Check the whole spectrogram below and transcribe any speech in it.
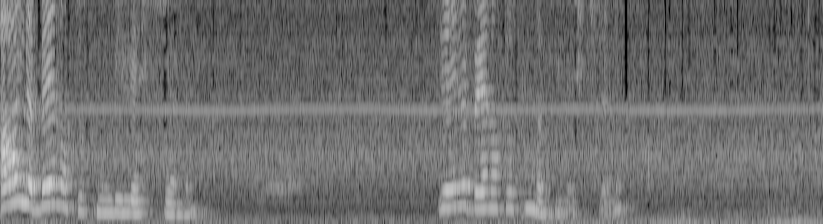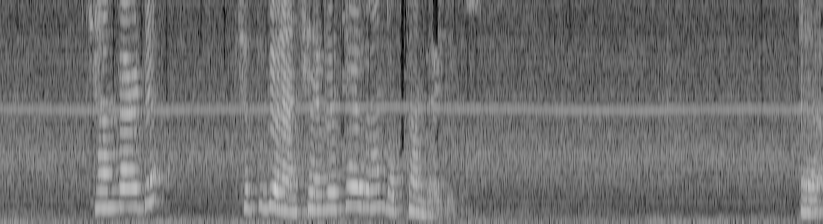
A ile B noktasını birleştirelim. C ile B noktasını da birleştirelim. Çemberde çapı gören çevre açı her zaman 90 derecedir. Ee,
